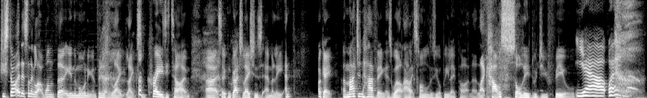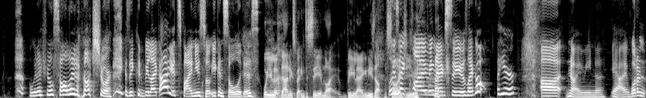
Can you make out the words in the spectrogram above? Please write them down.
She started at something like 1.30 in the morning and finished like like some crazy time. Uh, so congratulations, Emily. And okay, imagine having as well Alex Honnold as your belay partner. Like how solid would you feel? Yeah, well, would I feel solid? I'm not sure because it could be like, ah, it's fine. You so you can solo this. Well, you look down expecting to see him like belaying and he's up beside Well, he's like you. climbing next to you. It's like, oh, here. Uh, no, I mean, uh, yeah, what an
